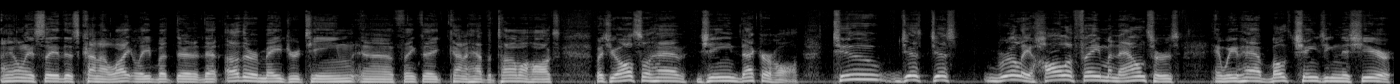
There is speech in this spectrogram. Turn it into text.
I only say this kind of lightly, but that other major team, uh, I think they kind of have the Tomahawks, but you also have Gene Deckerhoff. Two just, just really Hall of Fame announcers, and we have both changing this year.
